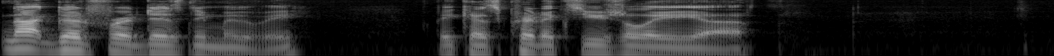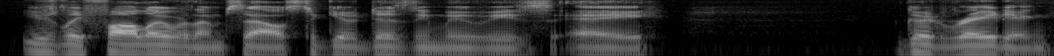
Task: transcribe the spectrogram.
not good for a Disney movie because critics usually uh, usually fall over themselves to give Disney movies a good rating.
